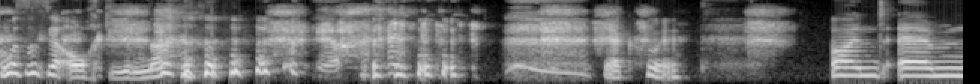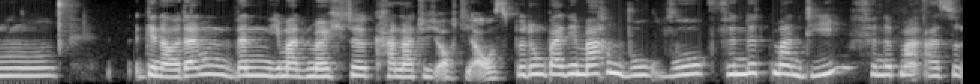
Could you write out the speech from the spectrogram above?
muss es ja auch geben, ne? ja. ja, cool. Und ähm, genau, dann, wenn jemand möchte, kann natürlich auch die Ausbildung bei dir machen. Wo, wo findet man die? Findet man, also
